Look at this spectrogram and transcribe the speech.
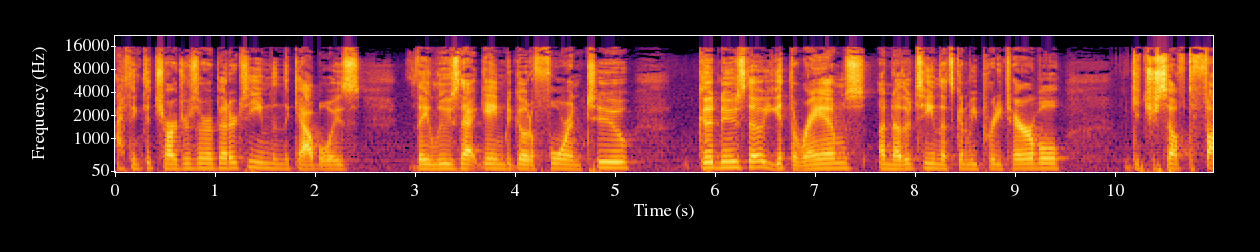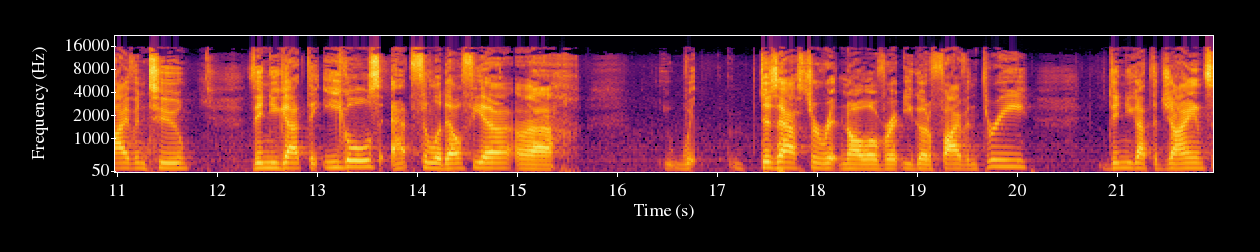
I think the Chargers are a better team than the Cowboys. They lose that game to go to 4 and 2. Good news though, you get the Rams, another team that's going to be pretty terrible. Get yourself to 5 and 2. Then you got the Eagles at Philadelphia. Uh, disaster written all over it. You go to 5 and 3. Then you got the Giants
